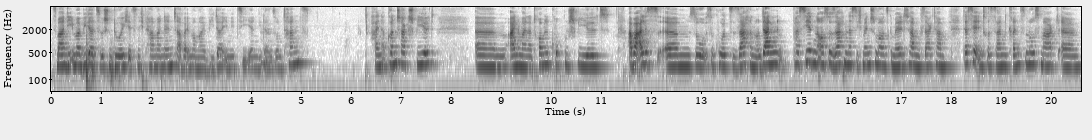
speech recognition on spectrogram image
das machen die immer wieder zwischendurch, jetzt nicht permanent, aber immer mal wieder initiieren die dann so einen Tanz. Heiner Konczak spielt, ähm, eine meiner Trommelgruppen spielt, aber alles ähm, so, so kurze Sachen. Und dann passierten auch so Sachen, dass sich Menschen bei uns gemeldet haben und gesagt haben, das ist ja interessant, Grenzenlos Markt. Ähm,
